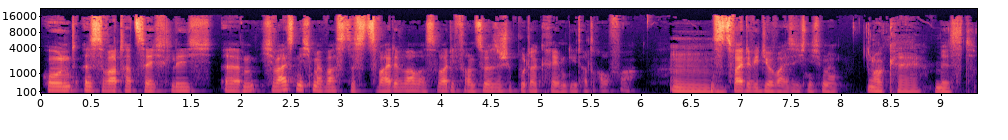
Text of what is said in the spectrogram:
Und es war tatsächlich, ähm, ich weiß nicht mehr, was das zweite war, was war die französische Buttercreme, die da drauf war. Mm. Das zweite Video weiß ich nicht mehr. Okay, Mist.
